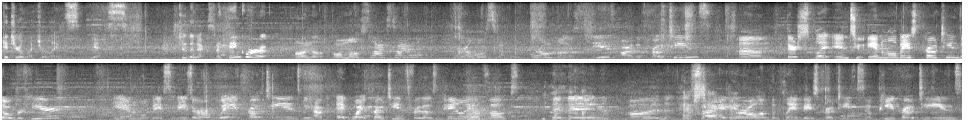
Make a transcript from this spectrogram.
get your electrolytes. Yes. To the next I aisle. think we're on the almost last aisle. we're almost done. We're almost. These are the proteins. Um, they're split into animal-based proteins over here. Animal-based. So these are our whey proteins. We have egg white proteins for those paleo folks. And then on this side are all of the plant-based proteins. So pea proteins.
